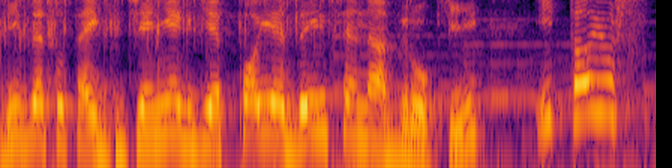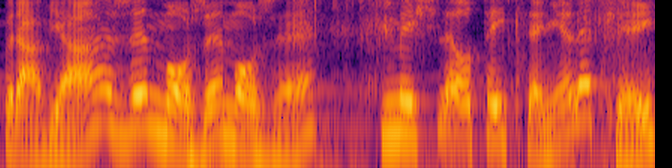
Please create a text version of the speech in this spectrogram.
Widzę tutaj gdzieniegdzie pojedyncze nadruki i to już sprawia, że może, może myślę o tej cenie lepiej.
